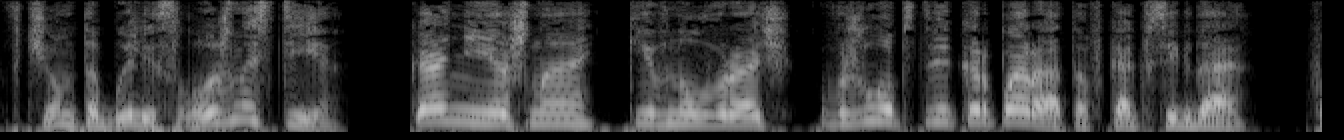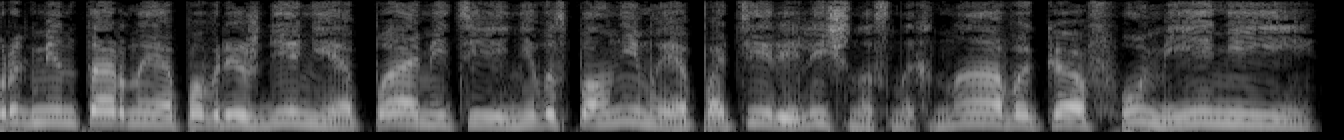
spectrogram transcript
в чем-то были сложности? «Конечно», — кивнул врач, — «в жлобстве корпоратов, как всегда. Фрагментарные повреждения памяти, невосполнимые потери личностных навыков, умений.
